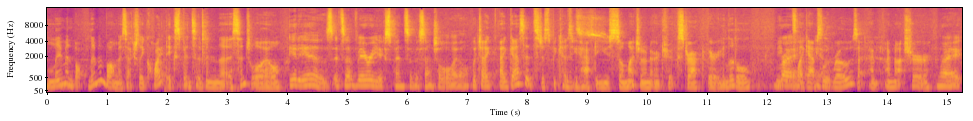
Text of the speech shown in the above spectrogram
lemon balm. Lemon balm is actually quite expensive in the essential oil, It is. It's a very expensive essential oil. which I, I guess it's just because you have to use so much in order to extract very little. Maybe it's Right, like Absolute yeah. Rose. I, I'm, I'm not sure. Right.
